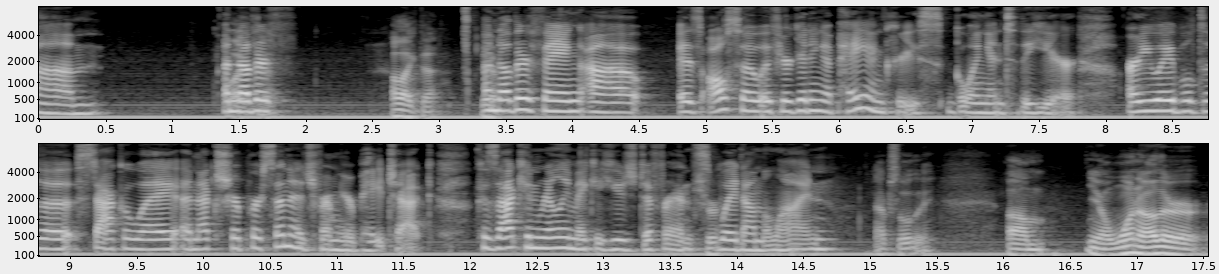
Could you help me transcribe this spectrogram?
um, I another. I like that. Yeah. another thing uh, is also if you're getting a pay increase going into the year, are you able to stack away an extra percentage from your paycheck? Because that can really make a huge difference Sure. way down the line. Absolutely. Um, you know, one other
